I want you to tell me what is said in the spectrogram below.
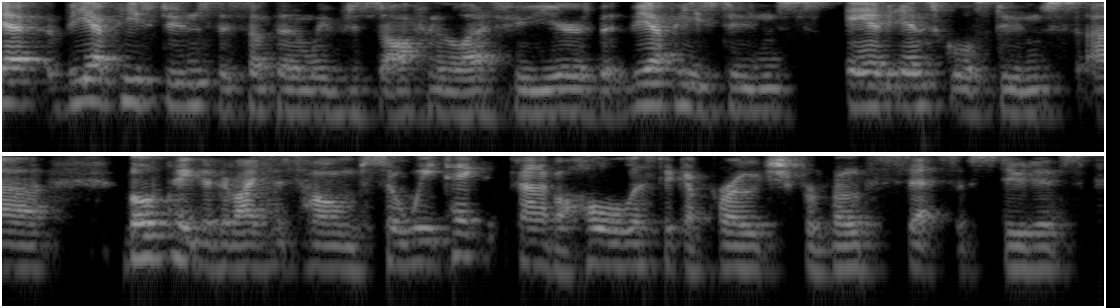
Yeah, VIP students is something we've just offered in the last few years, but VIP students and in school students uh, both take their devices home. So we take kind of a holistic approach for both sets of students.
